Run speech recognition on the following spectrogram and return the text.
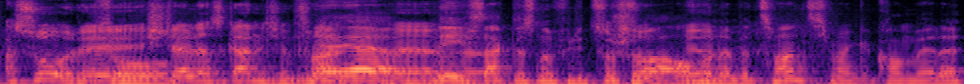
Ach so, nee, So. ich stelle das gar nicht in ja, Frage. ja, Ja, nee, ja. ich sag das nur für die Zuschauer, so, auch ja. wenn er mit 20 Mann gekommen wäre,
